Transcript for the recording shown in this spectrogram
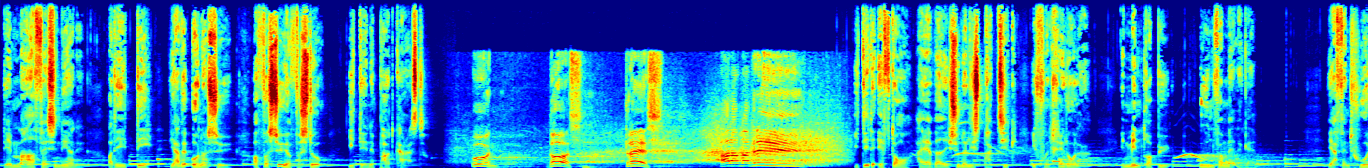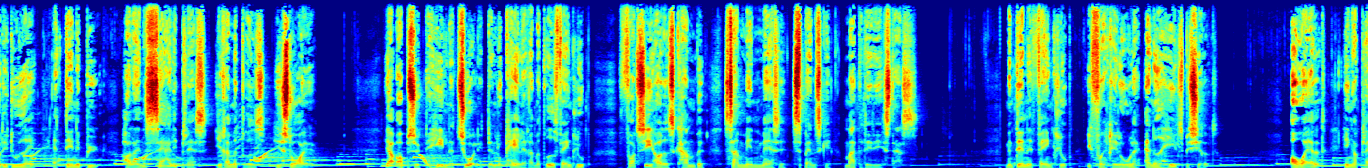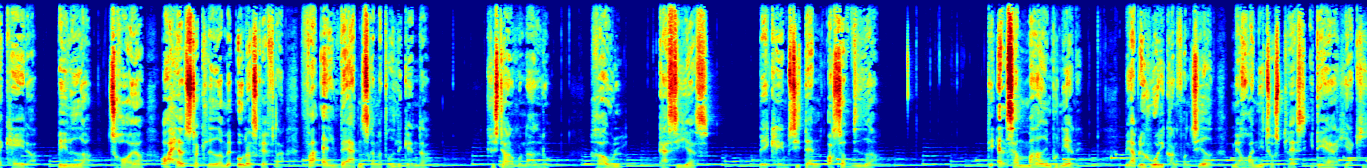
Det er meget fascinerende, og det er det, jeg vil undersøge og forsøge at forstå i denne podcast. Un, dos, tres. A la Madrid! I dette efterår har jeg været i journalistpraktik i Fuengirola, en mindre by uden for Malaga. Jeg fandt hurtigt ud af, at denne by holder en særlig plads i Real Madrids historie. Jeg opsøgte helt naturligt den lokale Real Madrid fanklub for at se holdets kampe sammen med en masse spanske madridistas. Men denne fanklub i Fuengirola er noget helt specielt. Overalt hænger plakater, billeder, trøjer og halsterklæder med underskrifter fra alverdens Real Madrid-legender. Cristiano Ronaldo, Raul, Casillas, Beckham, Zidane og så videre. Det er alt sammen meget imponerende, men jeg blev hurtigt konfronteret med Juanitos plads i det her hierarki.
